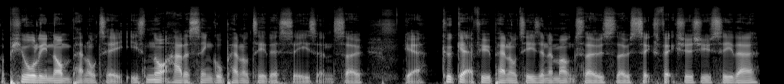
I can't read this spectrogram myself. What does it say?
are purely non penalty. He's not had a single penalty this season. So, yeah, could get a few penalties in amongst those, those six fixtures you see there.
